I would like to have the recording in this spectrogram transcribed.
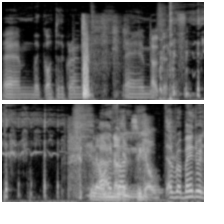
um, like onto the ground. Um, Nuggets. Little I've nuggets got- of gold. I remembered.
